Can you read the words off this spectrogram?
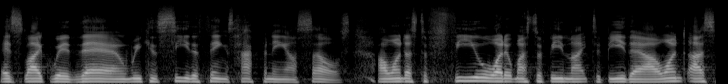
It's like we're there and we can see the things happening ourselves. I want us to feel what it must have been like to be there. I want us,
